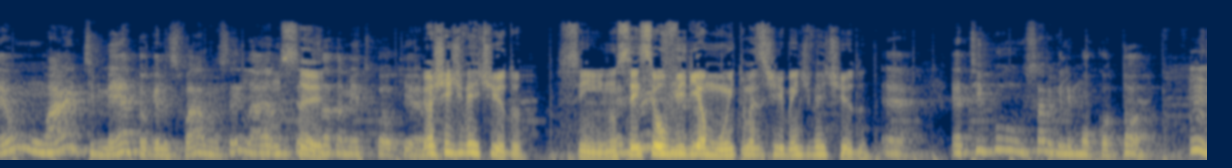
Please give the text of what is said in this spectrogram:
é um art metal que eles falam, sei lá, Eu não sei sei. exatamente qual que é. Eu achei divertido. Sim, não É sei se eu divertido. ouviria muito, mas achei bem divertido. É, é tipo, sabe aquele mocotó? Hum,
